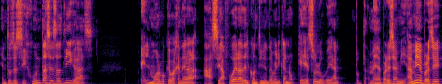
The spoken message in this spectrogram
Entonces, si juntas esas ligas, el morbo que va a generar hacia afuera del continente americano, que eso lo vean, puta, me parece a mí, a mí me parece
